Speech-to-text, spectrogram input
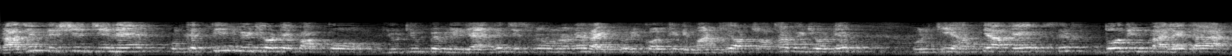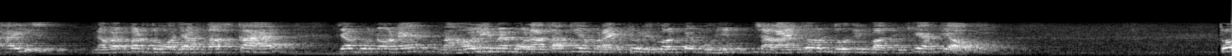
राजीव दीक्षित जी ने उनके तीन वीडियो टेप आपको यूट्यूब पे मिल जाएँगे, जिसमें उन्होंने राइट टू रिकॉल की डिमांड की, और चौथा वीडियो टेप उनकी हत्या के सिर्फ़ दो दिन पहले का अट्ठाईस नवंबर 2010 का है। जब उन्होंने माहौली में बोला था कि हम राइट टू रिकॉल पे मुहिम चलाएँगे और दो दिन बाद उनकी हत्या होगी। तो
